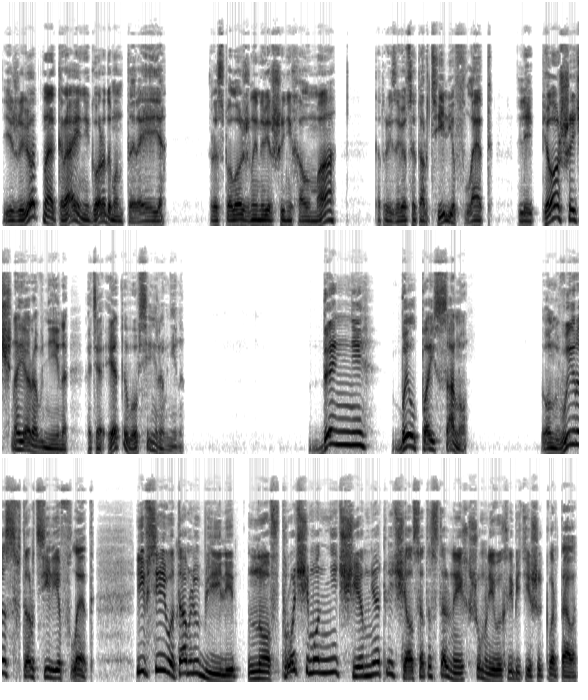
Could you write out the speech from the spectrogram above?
и живет на окраине города Монтерея, расположенный на вершине холма, который зовется Тортилья Флет, лепешечная равнина, хотя это вовсе не равнина. Денни был пайсано. Он вырос в Тортилье Флет, и все его там любили, но, впрочем, он ничем не отличался от остальных шумливых ребятишек квартала.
